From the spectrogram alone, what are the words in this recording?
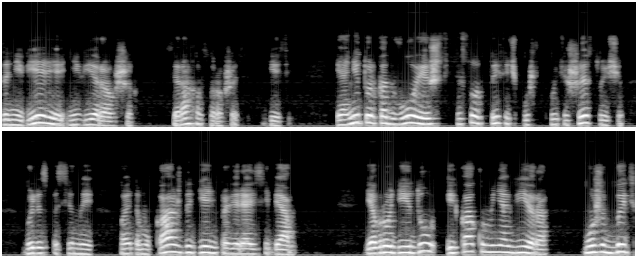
За неверие неверовавших. Сирахов 46.10. И они только двое из 600 тысяч путешествующих были спасены. Поэтому каждый день проверяй себя. Я вроде иду, и как у меня вера? Может быть,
